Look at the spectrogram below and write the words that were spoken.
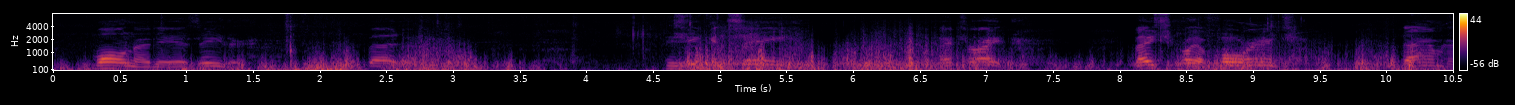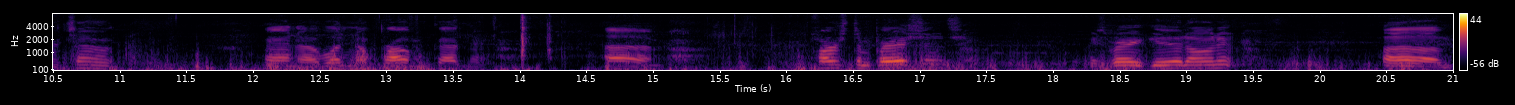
walnut is either. But as you can see, that's right, basically a four inch diameter chunk and uh, wasn't no problem cutting it. Um, first impressions is very good on it. Um,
